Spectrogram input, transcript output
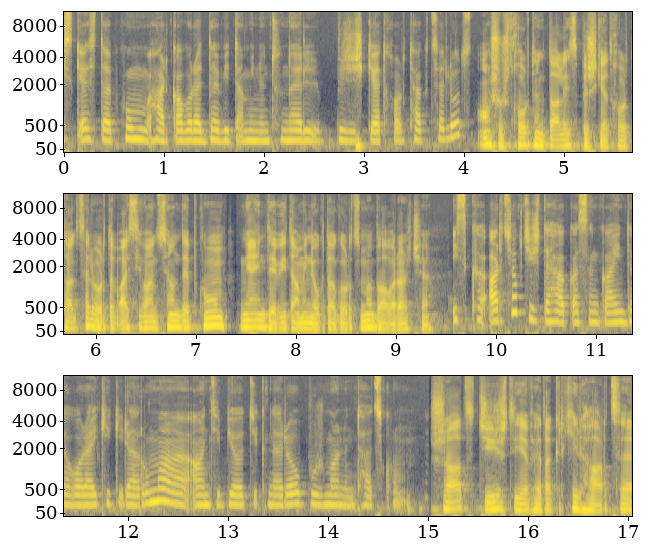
Իսկ այս դեպքում հարկավոր է D վիտամին ընդունել բժշկի հետ խորհրդակցելուց։ Անշուշտ խորհուրդ ենք տալիս բժշկի հետ խորհրդակցել, որովհետեւ այս հիվանդության դեպքում միայն D վիտամինի օգտագործումը բավարար չէ։ Իսկ արդյոք ճիշտ է հակասնկային դեղորայքի կիրառումը անտիբիոտիկներով բուժման ընթացքում։ Շատ ճիշտ եւ հետաքրքիր հարց է։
